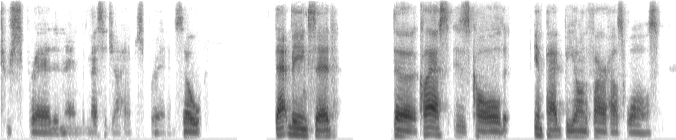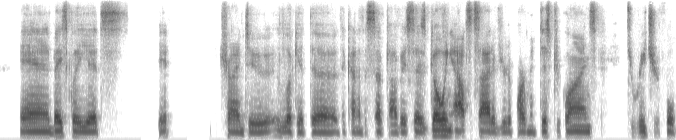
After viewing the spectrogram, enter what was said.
to spread and, and the message I have to spread. And so that being said, the class is called Impact Beyond the Firehouse Walls and basically it's it trying to look at the the kind of the subtopic it says going outside of your department district lines to reach your full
